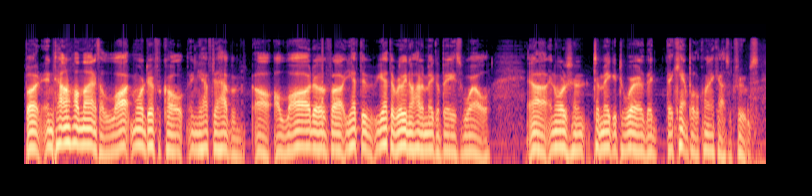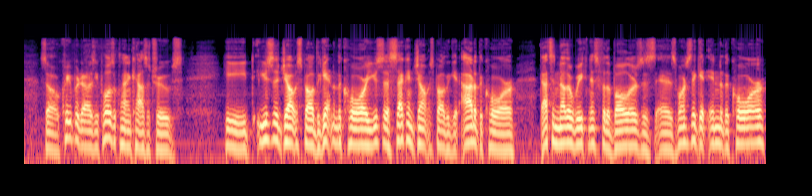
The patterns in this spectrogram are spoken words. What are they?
But in Town Hall 9, it's a lot more difficult, and you have to have a, a, a lot of uh, you have to you have to really know how to make a base well uh, in order to, to make it to where they, they can't pull the clan castle troops. So Creeper does he pulls the clan castle troops. He uses a jump spell to get into the core. Uses a second jump spell to get out of the core. That's another weakness for the bowlers is, is once they get into the core,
